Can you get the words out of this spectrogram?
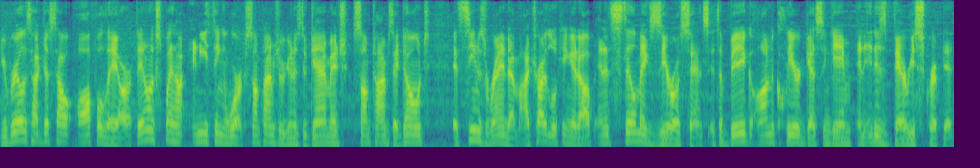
you realize how just how awful they are. They don't explain how anything works. Sometimes your units do damage, sometimes they don't. It seems random. I tried looking it up, and it still makes zero sense. It's a big, unclear guessing game, and it is very scripted.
